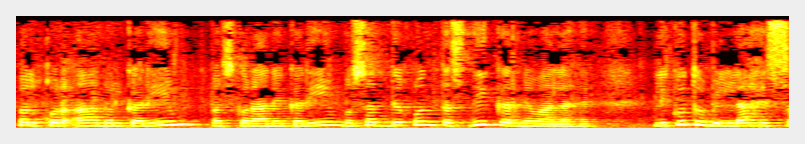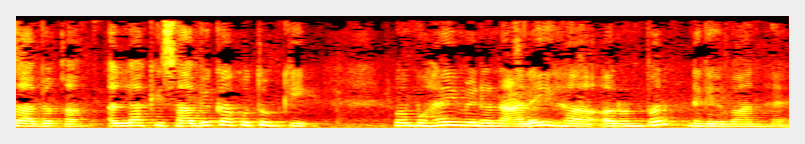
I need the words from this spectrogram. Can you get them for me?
فل قرآن الکریم بس قرآن کریم مصدق تصدیق کرنے والا ہے۔ لکتب اللہ سابقہ اللہ کی سابقہ کتب کی۔ وہ محمن علیہ اور ان پر نگہبان ہے،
